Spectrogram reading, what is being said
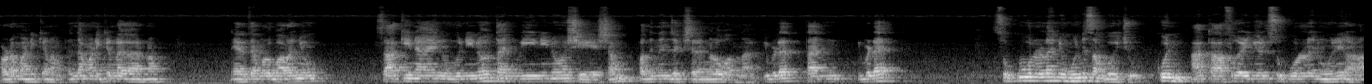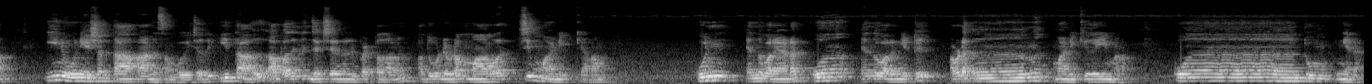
അവിടെ മണിക്കണം. എന്താ മണിക്കേണ്ട കാരണം? നേരത്തെ നമ്മൾ പറഞ്ഞു സാക്കിനായ നൂനിനോ തൻവീനിനോ ശേഷം പതിനഞ്ച് അക്ഷരങ്ങൾ വന്നാൽ. ഇവിടെ തൻ ഇവിടെ സുക്കൂനുള്ള നൂന് സംഭവിച്ചു. കുൻ ആ കാഫ് കഴിഞ്ഞ ഒരു സുക്കൂനുള്ള നൂന് കാണാം. ഈ നൂന് ശേഷം താ ആണ് സംഭവിച്ചത്. ഈ താ ആ പതിനഞ്ച് അക്ഷരങ്ങളിൽ പെട്ടതാണ്. അതുകൊണ്ട് ഇവിടെ മറച്ച് മണിക്കണം. കുൻ എന്ന് പറയാണ്ട് കു എന്ന് പറഞ്ഞിട്ട് അവിടെ ഏന്ന് മണിക്കുകയും വേണം. കു ഇങ്ങനെ.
